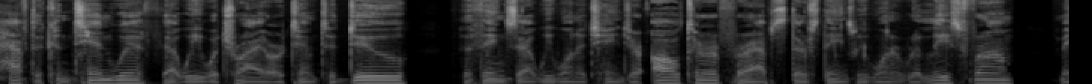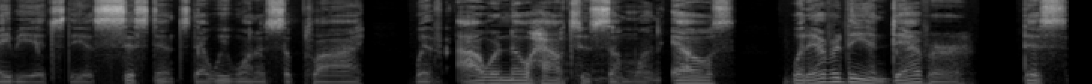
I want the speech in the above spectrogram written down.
have to contend with, that we would try or attempt to do, the things that we want to change or alter. Perhaps there's things we want to release from. Maybe it's the assistance that we want to supply with our know how to someone else. Whatever the endeavor, this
